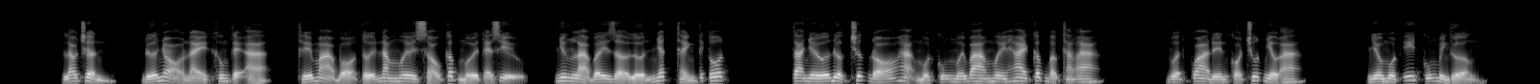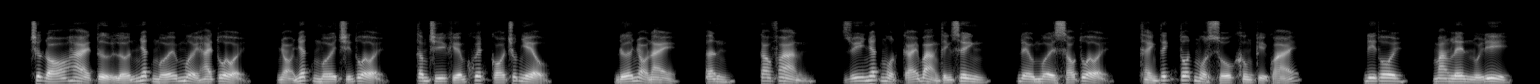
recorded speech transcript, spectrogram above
Lao Trần, đứa nhỏ này không tệ à, thế mà bỏ tới 56 cấp mới té xỉu, nhưng là bây giờ lớn nhất thành tích tốt. Ta nhớ được trước đó hạng một cũng mới 32 cấp bậc thang A. Vượt qua đến có chút nhiều A. Nhiều một ít cũng bình thường. Trước đó hài tử lớn nhất mới 12 tuổi, nhỏ nhất mới 9 tuổi, tâm trí khiếm khuyết có chút nhiều. Đứa nhỏ này, ân, cao phản, duy nhất một cái bảng thính sinh, đều 16 tuổi, thành tích tốt một số không kỳ quái. Đi thôi, mang lên núi đi.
